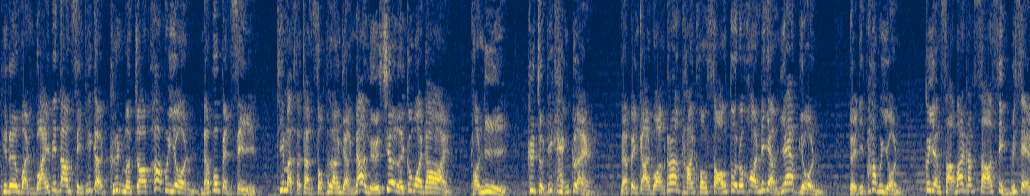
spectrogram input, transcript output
ที่เดินหวั่นไหวไปตามสิ่งที่เกิดขึ้นบนจอภาพยนตร์นับว่าเป็นสีที่มหัศจรรย์ทรงพลังอย่างน่าเหลือเชื่อเลยก็ว่าได้ เพราะนี่คือจุดที่แข็งแกร่ง และเป็นการวางรากฐานของสองตัวละครได้อย่างแยบยลโดยที่ภาพยนตร์ก็ยังสามารถรักษาสิ่งวิเศษ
